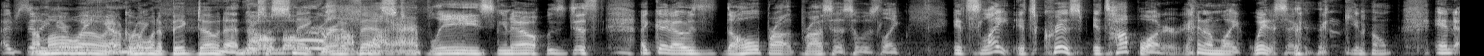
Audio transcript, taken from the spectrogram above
I'm sitting I'm there all waking alone. up I'm going, rolling a big donut. There's "No a snake more wearing a vest. water, please. You know, it was just I could. I was the whole pro- process. I was like, it's light, it's crisp, it's hop water, and I'm like, wait a second, you know, and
